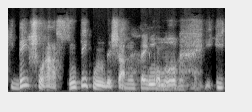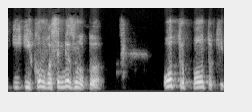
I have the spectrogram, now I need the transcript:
que deixam rastros, não tem como não deixar. Não tem como. E, e, e, como você mesmo notou, Outro ponto que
